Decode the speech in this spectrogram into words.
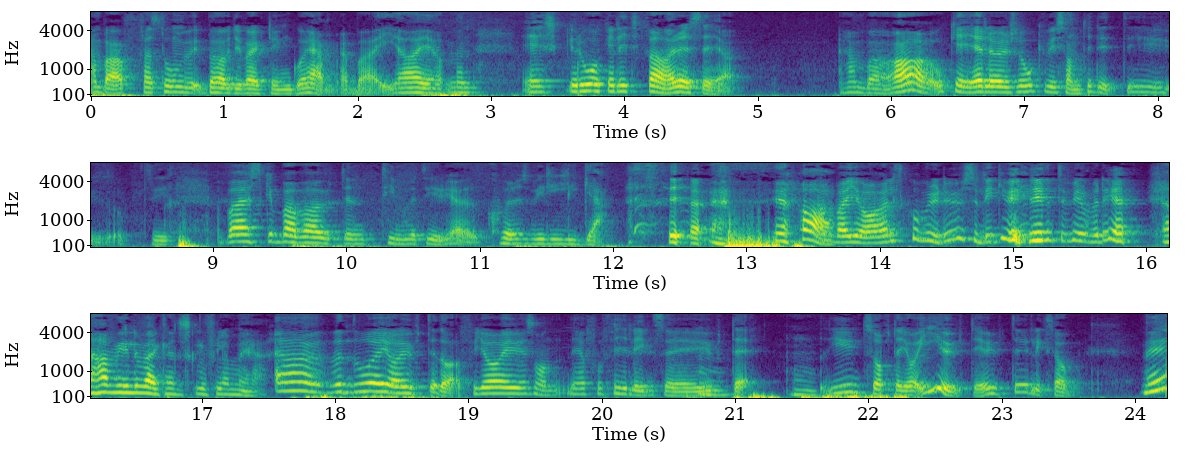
Han bara, fast hon behövde ju verkligen gå hem. Jag bara, ja ja, men eh, ska du åka lite före, säger jag. Han bara, ja okej, eller så åker vi samtidigt. Det är ju upp till... Jag bara, jag ska bara vara ute en timme till. Jag kommer vill ligga. Han Ja, bara, ja eller så kommer du så ligger vi. Det är inte mer med det. han ville verkligen att du skulle följa med. Ja, men då är jag ute då. För jag är ju sån, när jag får feeling så är jag Mm. ute. Det är ju inte så ofta jag är ute. Jag är ute liksom. Nej,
